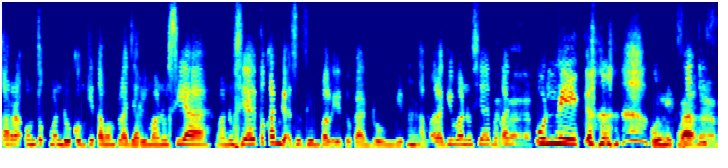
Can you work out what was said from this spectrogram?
karena untuk mendukung kita mempelajari manusia, manusia itu kan nggak sesimpel itu kan, rumit. Hmm. Apalagi manusia itu Bener kan banget. unik. Unik Satu, banget.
